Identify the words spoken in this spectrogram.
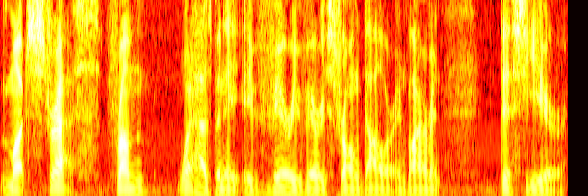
much stress from what has been a, a very, very strong dollar environment this year.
